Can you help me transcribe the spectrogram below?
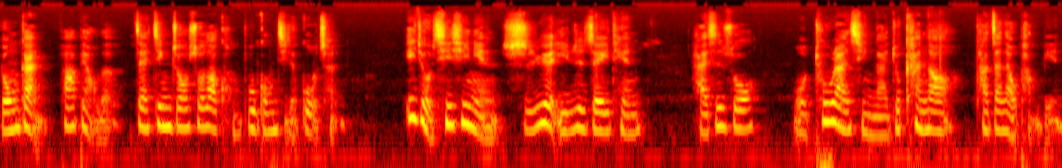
勇敢发表了在荆州受到恐怖攻击的过程。一九七七年十月一日这一天，海斯说。我突然醒来，就看到他站在我旁边。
